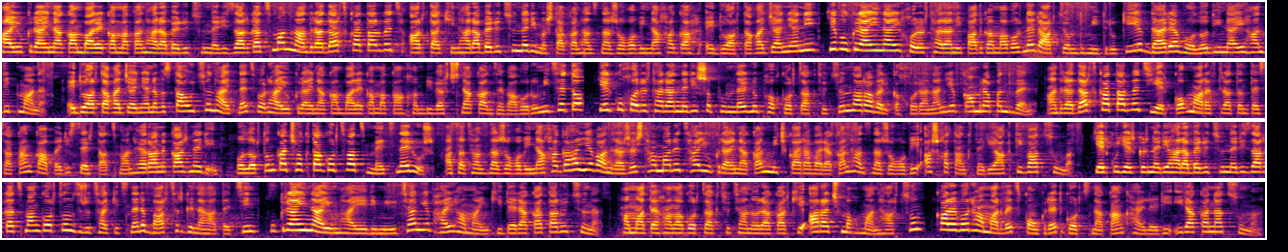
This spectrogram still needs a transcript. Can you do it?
Հայ-ուկրաինական բարեկամական հարաբերությունների զարգացմանն անդրադարձ կատարվեց արտաքին հարաբերությունների մշտական հանձնաժողովի նախագահ Էդուարդ Աղաջանյանի եւ Ուկրաինայի խորհրդարանի падգամավորներ Արտյոմ Դմիտրուկի եւ Դարիա Վոլոդինայի հանդիպմանը։ Էդուարդ Աղաջանյանը վստահություն հայտնեց, որ հայ-ուկրաինական բարեկամական խմբի վերջնական ձևավորումից հետո երկու խորհրդարանների շփումներն ու փոխգործակցությունն առավել կխորանան եւ կամրապնդվեն։ Անդրադարձ կատարվեց երկկողմ առևտրատնտեսական կապերի սերտացման հերանեկարներին։ Ոլորտում կա չօգտագործված մեծ ներուժ, ասաց հանձնաժողովի նախագահը եւ անհրաժեշտ համարեց հայ-ուկրաինական միջկառավարական հանձնաժողովի աշխատանքների ակտիվացումը։ Երկու երկրների հարաբերությունների զարգացման գործում զրուցակիցները բարձր գնահատեցին Ուկրաինայում հայերի միության եւ հայ համայնքի դերակատարությունը։ Համատեղ համագործակցության օրակարգի առաջ մղման հարցում կարևոր համարվեց կոնկրետ գործնական քայլերի իրականացումը։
